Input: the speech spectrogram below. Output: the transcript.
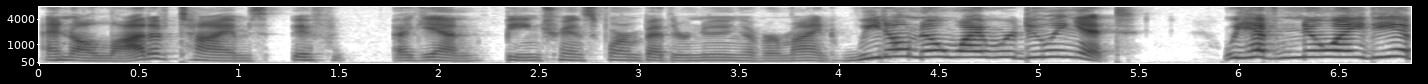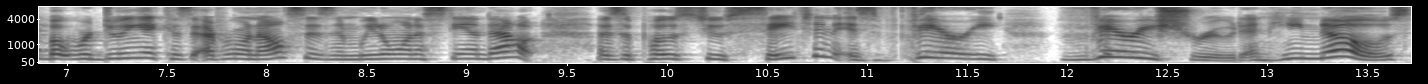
And a lot of times, if again, being transformed by the renewing of our mind, we don't know why we're doing it. We have no idea, but we're doing it because everyone else is and we don't want to stand out. As opposed to Satan is very, very shrewd and he knows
